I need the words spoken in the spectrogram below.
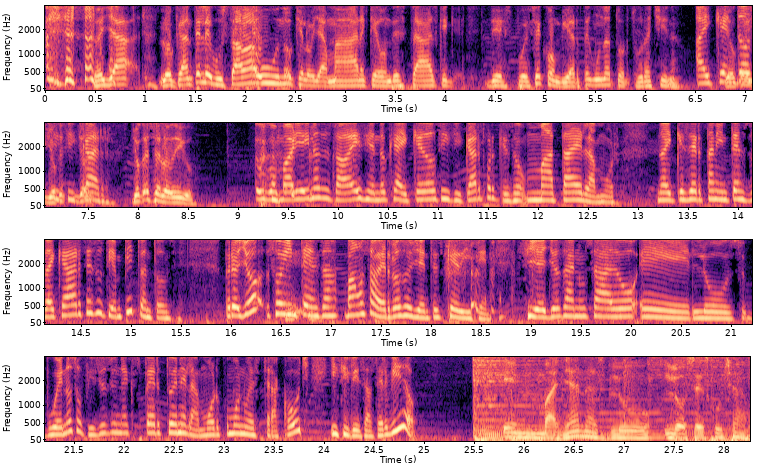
Entonces ya lo que antes le gustaba a uno, que lo llamaran, que dónde estás, que que- después se convierte en una tortura china. Hay que yo, dosificar. Yo, yo que se lo digo. Hugo Mario ahí nos estaba diciendo que hay que dosificar porque eso mata el amor. No hay que ser tan intensos, hay que darse su tiempito entonces. Pero yo soy intensa, vamos a ver los oyentes que dicen. Si ellos han usado eh, los buenos oficios de un experto en el amor como nuestra coach y si les ha servido. En Mañanas Blue los escuchamos.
